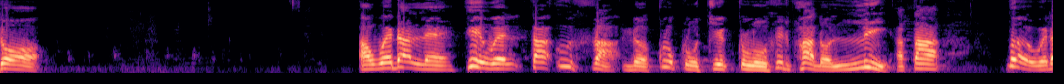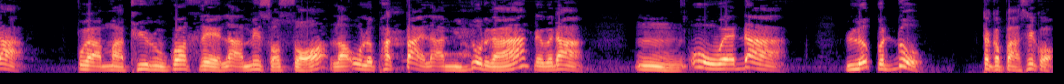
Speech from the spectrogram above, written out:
ดอ အဝဲဒါလေဟေဝဲတာဥစာဒကလုကလုချေကလုစစ်ဖာဒလီအတာတဲ့ဝဲဒါပရာမာသီရူကောစေလာအမေစောစောလာအိုလဖတ်တိုင်လာအမီဒိုဒကတဲ့ဝဲဒါอืมအိုဝဲဒါလပဒိုတကပါစေကော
